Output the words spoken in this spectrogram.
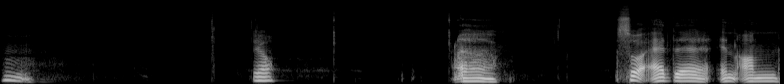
Mm. Ja. Uh, så er det en annen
